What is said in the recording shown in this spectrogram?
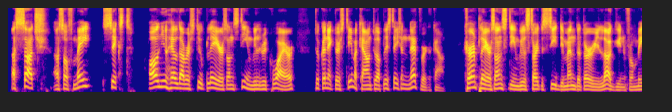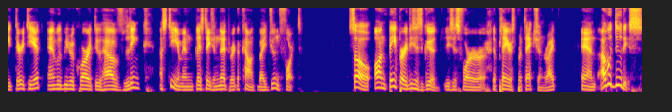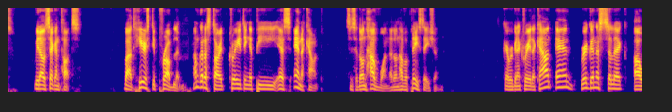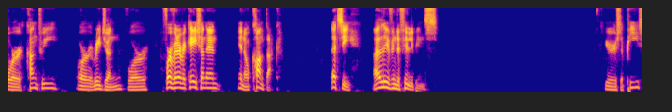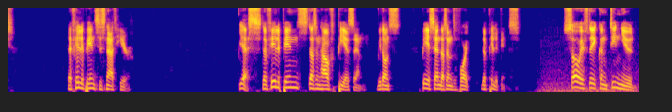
As such, as of May 6th, all new Helldivers 2 players on Steam will require to connect their Steam account to a PlayStation Network account. Current players on Steam will start to see the mandatory login from May 30th and will be required to have link a Steam and PlayStation Network account by June 4th. So, on paper, this is good. This is for the player's protection, right? And I would do this without second thoughts. But here's the problem. I'm gonna start creating a PSN account since I don't have one. I don't have a PlayStation. Okay, we're gonna create account and we're gonna select our country or region for for verification and you know contact. Let's see. I live in the Philippines. Here's the piece. The Philippines is not here. Yes, the Philippines doesn't have PSN. We don't PSN doesn't support the Philippines. So if they continued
